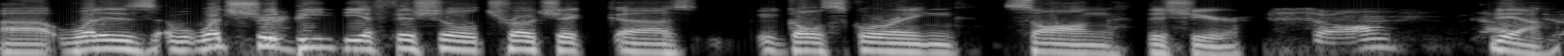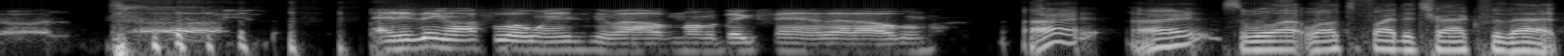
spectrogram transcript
Uh, what is what should be the official Trocheck uh, goal scoring song this year? Song? Oh, yeah. Uh, anything off Lil Wayne's new album. I'm a big fan of that album. All right, all right. So we'll we'll have to find a track for that.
